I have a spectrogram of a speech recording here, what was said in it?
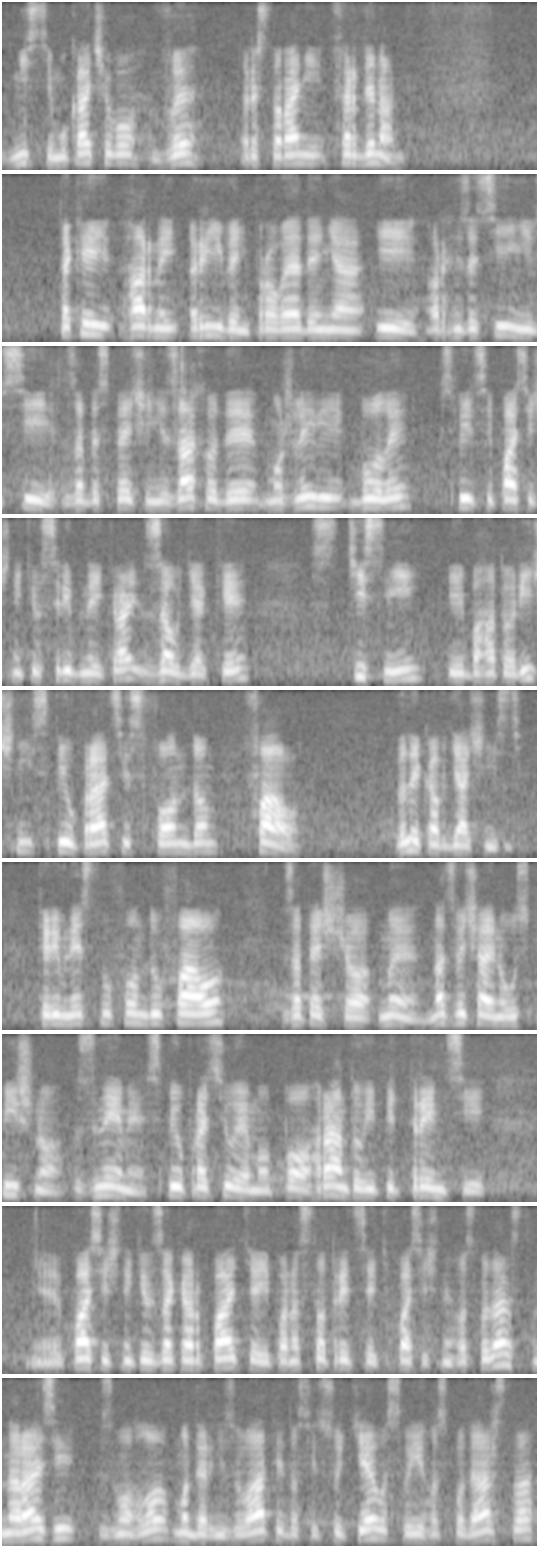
в місті Мукачево в ресторані Фердинанд. Такий гарний рівень проведення і організаційні всі забезпечені заходи можливі були в спілці пасічників Срібний край завдяки тісній і багаторічній співпраці з фондом ФАО. Велика вдячність керівництву фонду ФАО за те, що ми надзвичайно успішно з ними співпрацюємо по грантовій підтримці е, пасічників Закарпаття і понад 130 пасічних господарств наразі змогло модернізувати досить суттєво свої господарства.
